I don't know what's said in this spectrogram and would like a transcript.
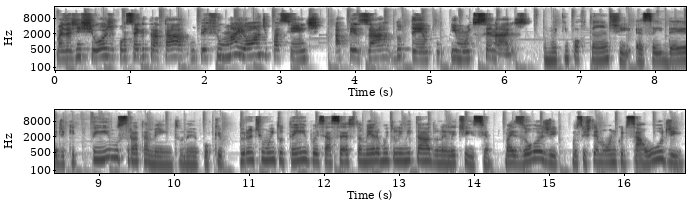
mas a gente hoje consegue tratar um perfil maior de paciente, apesar do tempo em muitos cenários. Muito importante essa ideia de que temos tratamento, né? Porque durante muito tempo esse acesso também era muito limitado, né, Letícia? Mas hoje, no Sistema Único de Saúde,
